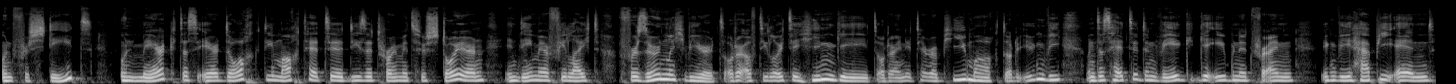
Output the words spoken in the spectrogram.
und versteht und merkt, dass er doch die Macht hätte, diese Träume zu steuern, indem er vielleicht versöhnlich wird oder auf die Leute hingeht oder eine Therapie macht oder irgendwie. Und das hätte den Weg geebnet für ein irgendwie Happy End,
